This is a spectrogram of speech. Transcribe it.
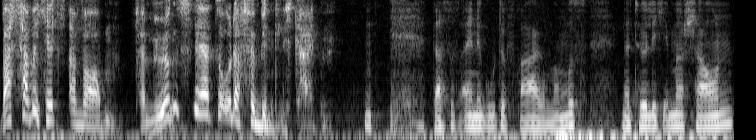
Was habe ich jetzt erworben? Vermögenswerte oder Verbindlichkeiten? Das ist eine gute Frage. Man muss natürlich immer schauen,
